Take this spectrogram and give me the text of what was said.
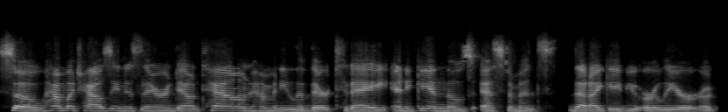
So how much housing is there in downtown? How many live there today? And again, those estimates that I gave you earlier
